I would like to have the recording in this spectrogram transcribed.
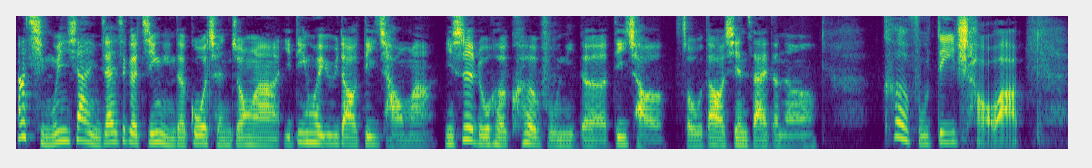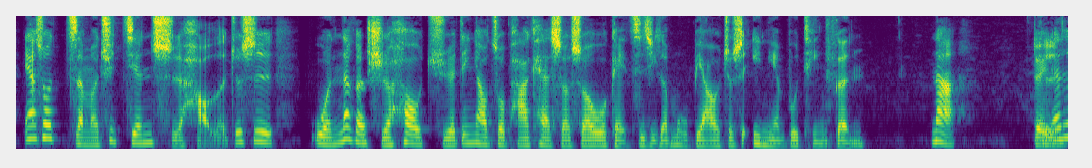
那请问一下，你在这个经营的过程中啊，一定会遇到低潮吗？你是如何克服你的低潮，走到现在的呢？克服低潮啊，应该说怎么去坚持好了。就是我那个时候决定要做 podcast 的时候，我给自己的目标，就是一年不停更。那对，是但是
